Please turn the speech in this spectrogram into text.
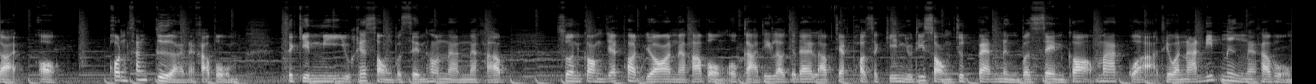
กาสออกค่อนข้างเกลือนะครับผมสกินมีอยู่แค่ 2%เท่านั้นนะครับส่วนกล่องแจ็คพอตย้อนนะครับผมโอกาสที่เราจะได้รับแจ็คพอตสกินอยู่ที่ 2.81%ก็มากกว่าเทวนานิดนึงนะครับผม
